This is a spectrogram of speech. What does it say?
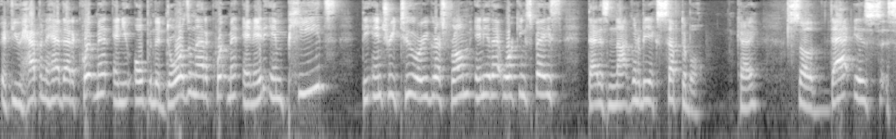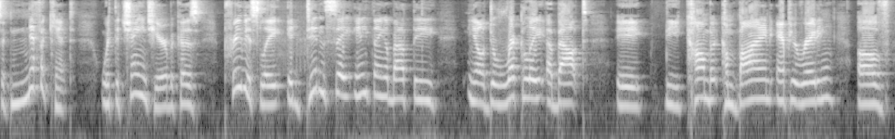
if you happen to have that equipment and you open the doors on that equipment and it impedes the entry to or egress from any of that working space, that is not going to be acceptable. Okay. So that is significant with the change here because previously it didn't say anything about the, you know, directly about a, the combined ampere rating of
